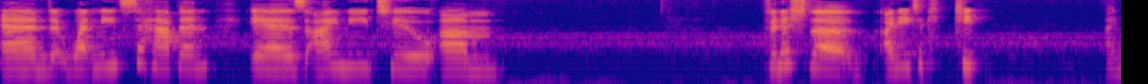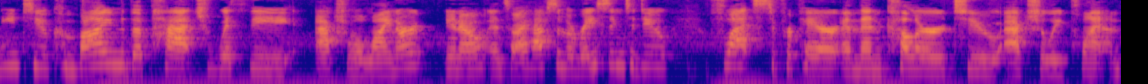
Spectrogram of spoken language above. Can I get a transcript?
And what needs to happen is I need to um, finish the, I need to keep, I need to combine the patch with the actual line art, you know, and so I have some erasing to do, flats to prepare, and then color to actually plan.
